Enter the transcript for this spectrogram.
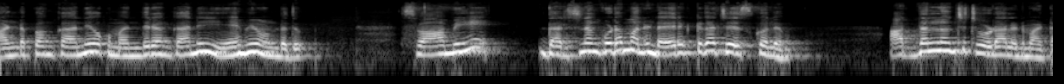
మండపం కానీ ఒక మందిరం కానీ ఏమీ ఉండదు. స్వామి దర్శనం కూడా మనం డైరెక్ట్గా చేసుకోలేం. అద్దంలోంచి చూడాలన్నమాట.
